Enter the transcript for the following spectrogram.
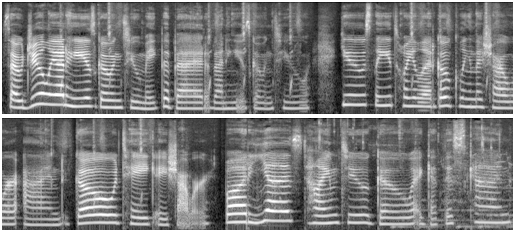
So Julian, he is going to make the bed. Then he is going to use the toilet, go clean the shower, and go take a shower. But yes, time to go get this scan.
